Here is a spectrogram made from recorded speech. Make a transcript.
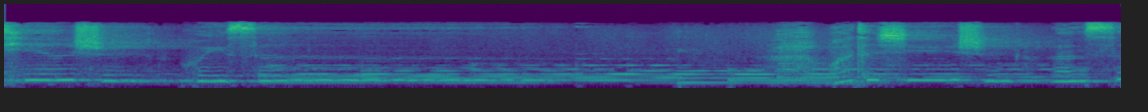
天是灰色。我的心是蓝色。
